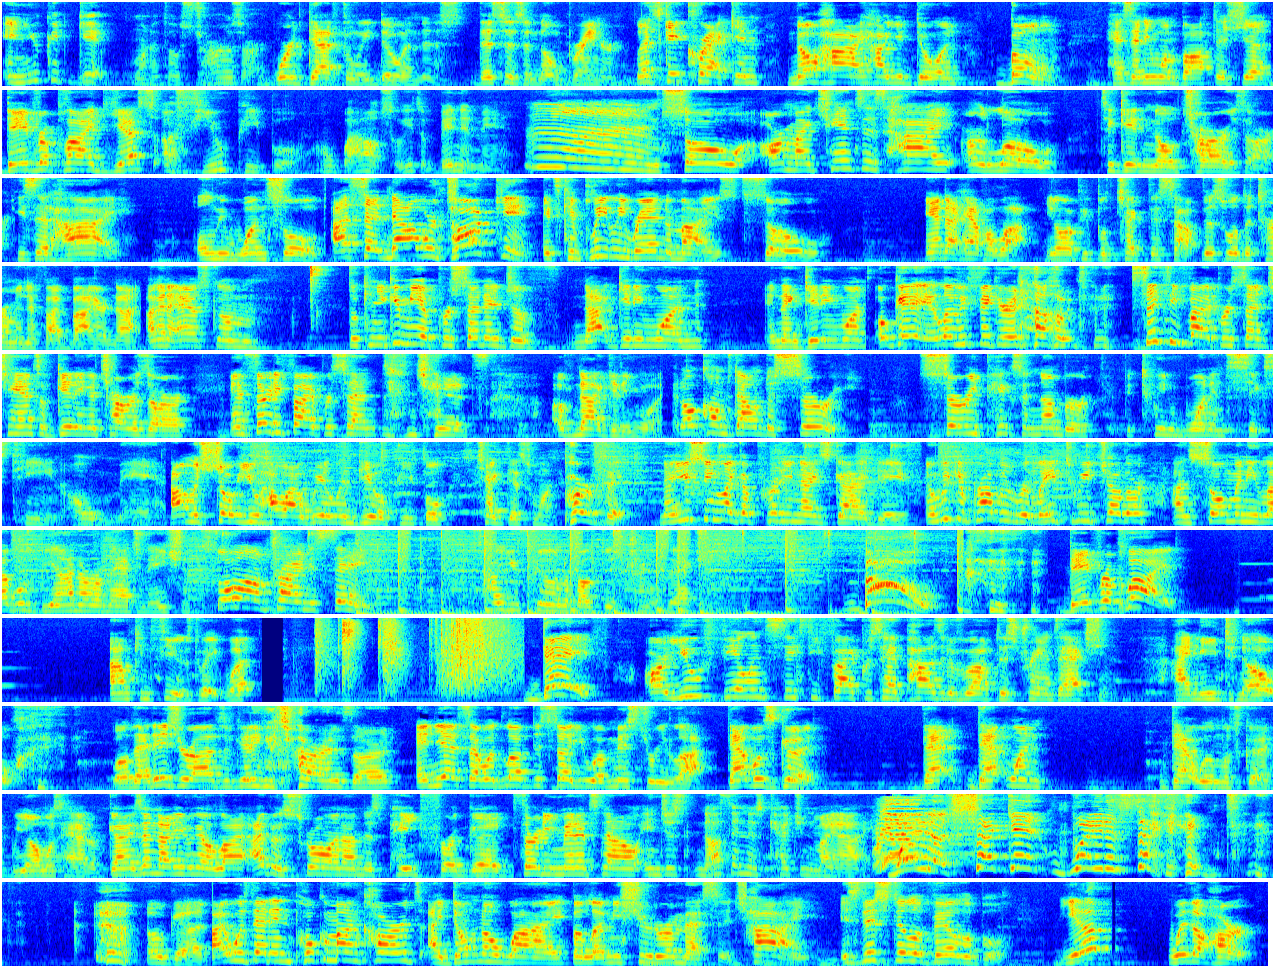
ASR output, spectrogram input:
and you could get one of those Charizard. We're definitely doing this. This is a no-brainer. Let's get cracking. No hi, how you doing? Boom. Has anyone bought this yet? Dave replied, yes, a few people. Oh wow, so he's a business man. Hmm, so are my chances high or low to get an old Charizard. He said, hi. Only one sold. I said, now we're talking. It's completely randomized, so... And I have a lot. You know what, people, check this out. This will determine if I buy or not. I'm gonna ask him, so can you give me a percentage of not getting one and then getting one? Okay, let me figure it out. 65% chance of getting a Charizard and 35% chance of not getting one. It all comes down to Siri. Siri picks a number between 1 and 16. Oh man. I'm gonna show you how I wheel and deal, people. Check this one. Perfect. Now you seem like a pretty nice guy, Dave. And we can probably relate to each other on so many levels beyond our imagination. So all I'm trying to say is how you feeling about this transaction? Boom! Dave replied. I'm confused. Wait, what? Dave, are you feeling 65% positive about this transaction? I need to know. well, that is your odds of getting a Charizard. And yes, I would love to sell you a mystery lot. That was good. That that one that one was good. We almost had him. Guys, I'm not even gonna lie. I've been scrolling on this page for a good 30 minutes now and just nothing is catching my eye. Wait a second! Wait a second! oh god. Why was that in Pokemon cards? I don't know why, but let me shoot her a message. Hi, is this still available? Yep, with a heart.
